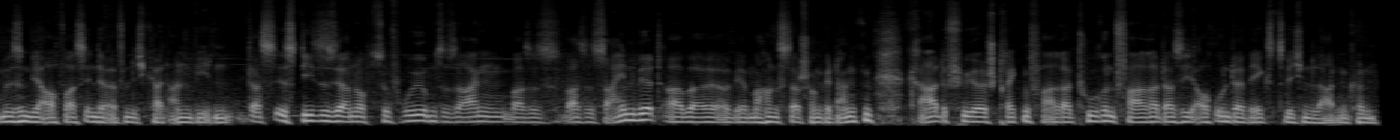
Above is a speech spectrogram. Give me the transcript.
müssen wir auch was in der Öffentlichkeit anbieten. Das ist dieses Jahr noch zu früh, um zu sagen, was es, was es sein wird, aber wir machen uns da schon Gedanken, gerade für Streckenfahrer, Tourenfahrer, dass sie auch unterwegs zwischenladen können.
